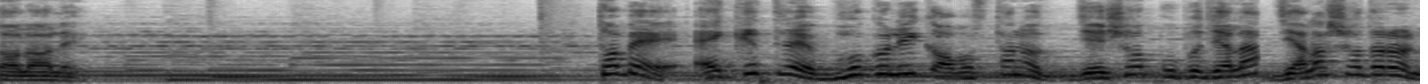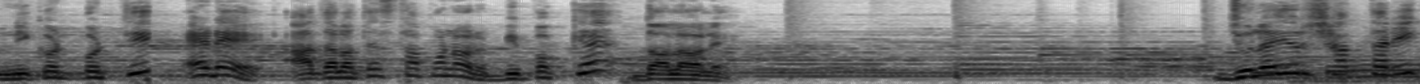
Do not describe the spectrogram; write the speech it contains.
দললে। তবে এই ক্ষেত্রে ভৌগোলিক অবস্থানত যেসব উপজেলা, জেলা সদরের নিকটবর্তী, এডে আদালতে স্থাপনের বিপক্ষে দললে। জুলাইয়ের সাত তারিখ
